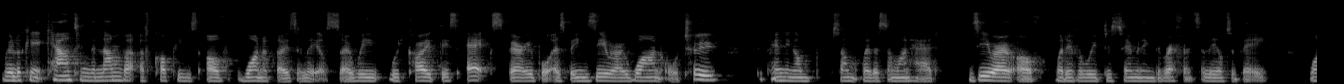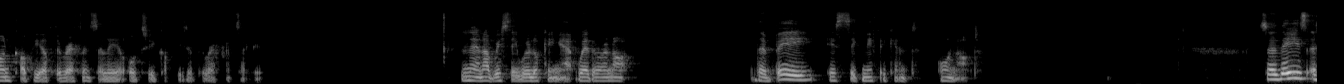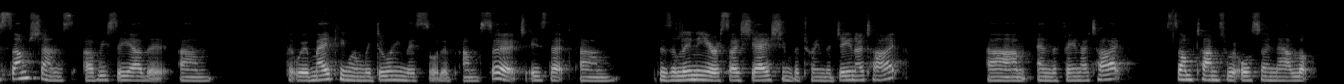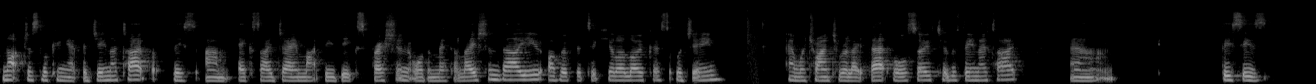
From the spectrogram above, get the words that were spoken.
we're looking at counting the number of copies of one of those alleles. So we would code this X variable as being zero, one, or two, depending on some, whether someone had zero of whatever we're determining the reference allele to be, one copy of the reference allele or two copies of the reference allele. And then obviously we're looking at whether or not the B is significant or not. So these assumptions obviously are the, um, that we're making when we're doing this sort of um, search is that um, there's a linear association between the genotype um, and the phenotype. Sometimes we're also now look, not just looking at the genotype, but this um, XIJ might be the expression or the methylation value of a particular locus or gene. And we're trying to relate that also to the phenotype. Um, this is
